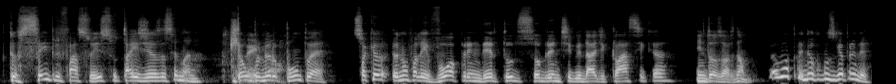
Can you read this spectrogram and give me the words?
Porque eu sempre faço isso tais dias da semana. Que então legal. o primeiro ponto é. Só que eu, eu não falei, vou aprender tudo sobre a antiguidade clássica em duas horas. Não. Eu vou aprender o que eu consegui aprender.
